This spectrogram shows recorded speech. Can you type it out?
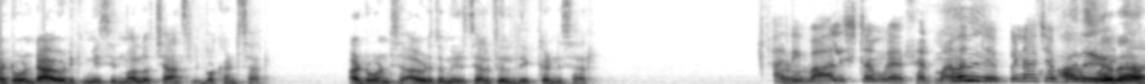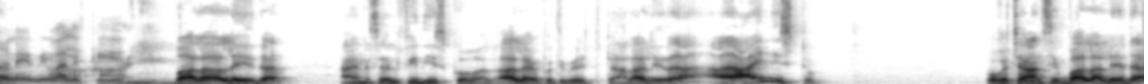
అటువంటి ఆవిడకి మీ సినిమాలో ఛాన్స్లు ఇవ్వకండి సార్. అటువంటి ఆవిడతో మీరు సెల్ఫీలు దిక్కండి సార్. అది వాళ్ళ ఇష్టం కదా సార్. మనం చెప్పినా చెప్పకపోయినా కదా. అనేది వాళ్ళకి ఇవ్వాలా లేదా? ఆయన సెల్ఫీ తీసుకోవాలా లేకపోతే పెట్టాలా లేదా ఆయన ఇష్టం. ఒక ఛాన్స్ ఇవ్వాలా లేదా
